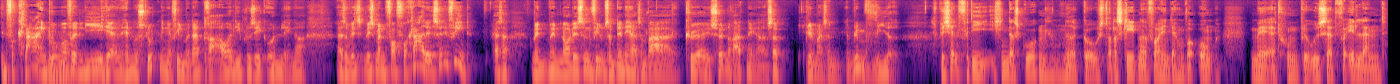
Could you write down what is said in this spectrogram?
en forklaring på, mm-hmm. hvorfor lige her hen mod slutningen af filmen, der er drager lige pludselig ikke onde længere. Altså hvis, hvis man får forklaret det, så er det fint. Altså, men, men når det er sådan en film som den her, som bare kører i 17 retninger, så bliver man sådan, så bliver man forvirret. Specielt fordi hende der skurken, hun hedder Ghost, og der skete noget for hende, da hun var ung, med at hun blev udsat for et eller andet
